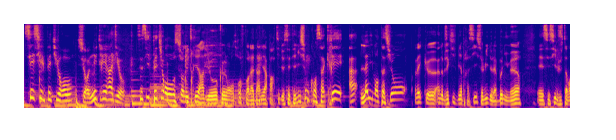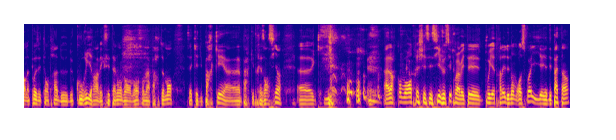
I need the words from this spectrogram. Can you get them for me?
Cécile Pétureau sur Nutri Radio. Cécile Péturon sur Nutri Radio, que l'on retrouve pour la dernière partie de cette émission consacrée à l'alimentation avec euh, un objectif bien précis, celui de la bonne humeur. Et Cécile, juste avant la pause, était en train de, courir hein, avec ses talons dans, son appartement. C'est qu'il y a du parquet, un parquet très ancien, euh. Alors quand vous rentrez chez Cécile, je sais pour, été, y être allé de nombreuses fois, il y a, il y a des patins.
